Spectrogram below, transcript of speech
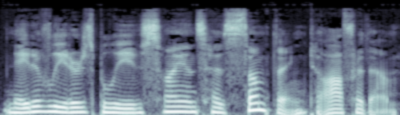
Native leaders believe science has something to offer them.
